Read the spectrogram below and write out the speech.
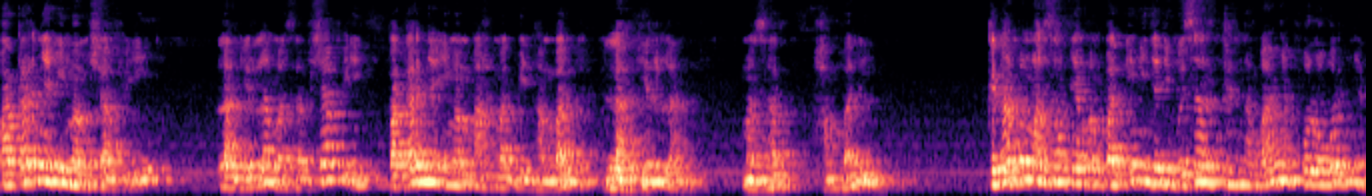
Pakarnya Imam Syafi'i lahirlah mazhab Syafi'i. Pakarnya Imam Ahmad bin Hambal lahirlah mazhab Hambali. Kenapa mazhab yang empat ini jadi besar? Karena banyak followernya.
